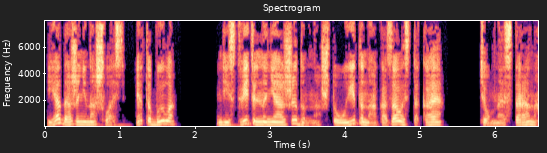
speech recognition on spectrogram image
Я даже не нашлась. Это было действительно неожиданно, что у Итана оказалась такая темная сторона.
